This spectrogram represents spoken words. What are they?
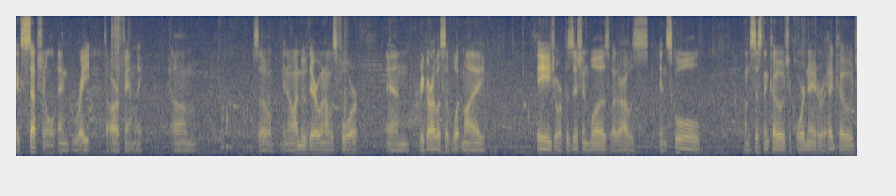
exceptional and great to our family. Um, so, you know, I moved there when I was four, and regardless of what my age or position was, whether I was in school, an assistant coach, a coordinator, a head coach,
